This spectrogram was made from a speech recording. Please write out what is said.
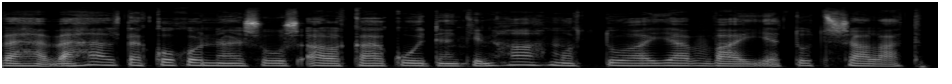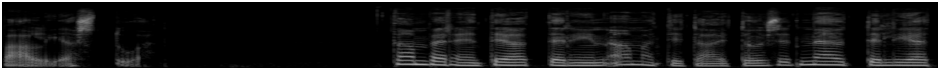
Vähän vähältä kokonaisuus alkaa kuitenkin hahmottua ja vaietut salat paljastua. Tampereen teatterin ammattitaitoiset näyttelijät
